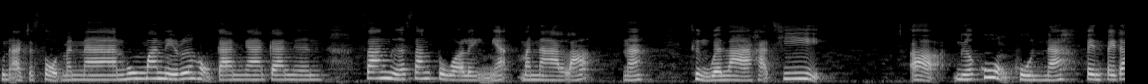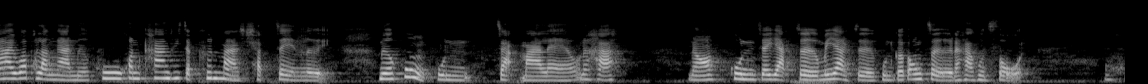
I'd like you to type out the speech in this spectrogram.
คุณอาจจะโสดมานาน มุ่งมั่นในเรื่องของการงานการเงิน สร้างเนื้อสร้างตัวอะไรอย่างเงี้ยมานานละนะ ถึงเวลาค่ะที่ เนื้อคู่ของคุณนะเป็นไปได้ว่าพลังงานเนื้อคู่ค่อนข้างที่จะขึ้นมาชัดเจนเลย เนื้อคู่ของคุณจะมาแล้วนะคะเนาะคุณจะอยากเจอไม่อยากเจอคุณก็ต้องเจอนะคะ คุณโสดโอ้โห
